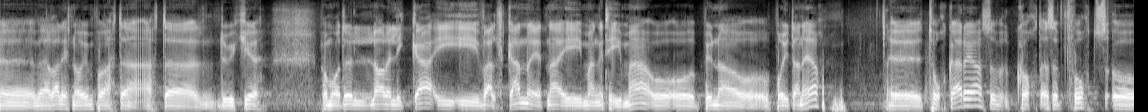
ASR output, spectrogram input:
eh, være litt nøye på at, at, at du ikke på en måte la det ligge i, i valkene gjerne i mange timer og, og begynne å bryte ned. Uh, tørke det så kort, altså fort og,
